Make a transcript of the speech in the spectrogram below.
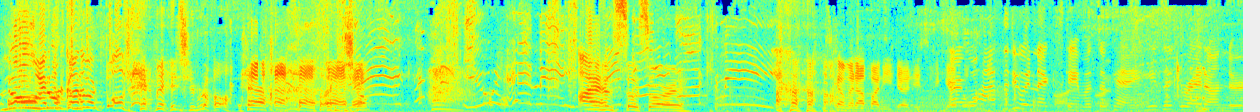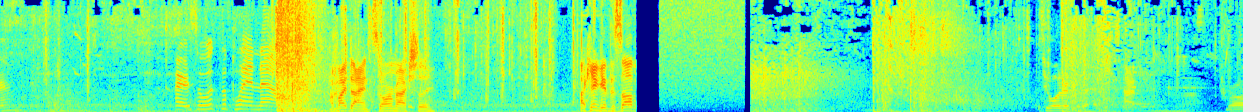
No, No, I no, forgot no. about fall damage, bro. I jumped- You hit me. I am so sorry. He's coming up on you, Doji. So be careful. All right, we'll have to do it next game. It's okay. He's like right under. All right. So what's the plan now? I might die in storm actually. I can't get this off. 200 for the head.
